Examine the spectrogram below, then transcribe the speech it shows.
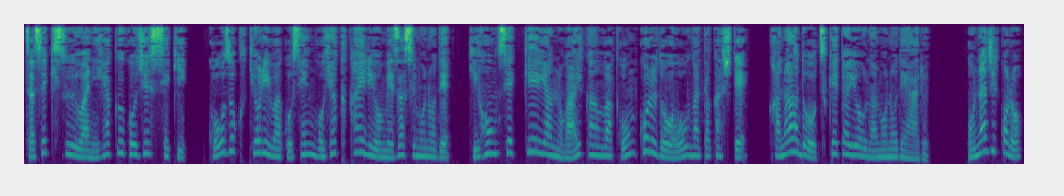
座席数は250席、航続距離は5500海里を目指すもので、基本設計案の外観はコンコルドを大型化して、カナードを付けたようなものである。同じ頃、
